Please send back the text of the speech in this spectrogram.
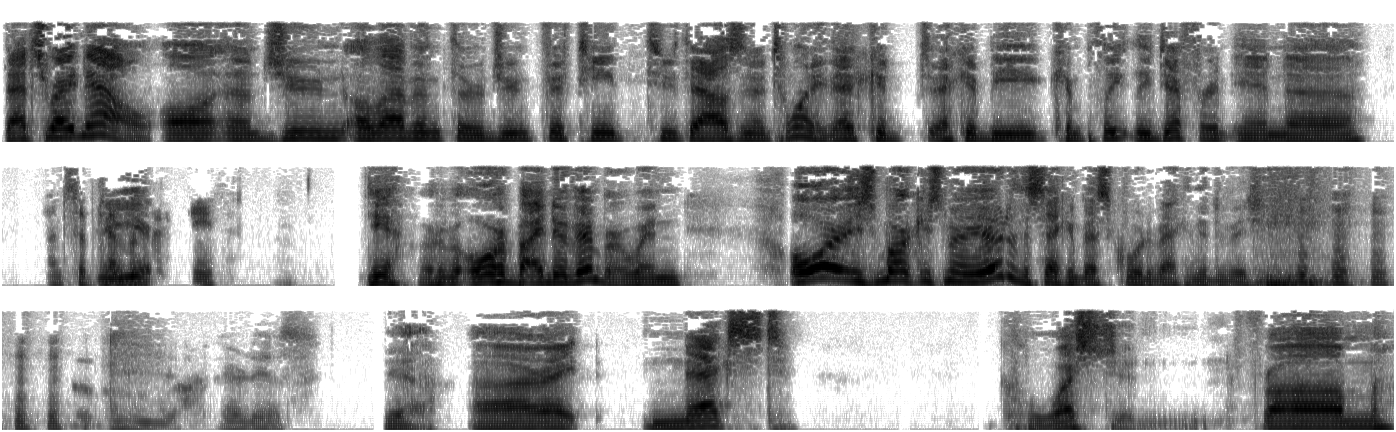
that's right now on, June 11th or June 15th, 2020. That could, that could be completely different in, uh, on September 15th. Yeah. Or, or by November when, or is Marcus Mariota the second best quarterback in the division? there it is. Yeah. All right. Next question from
